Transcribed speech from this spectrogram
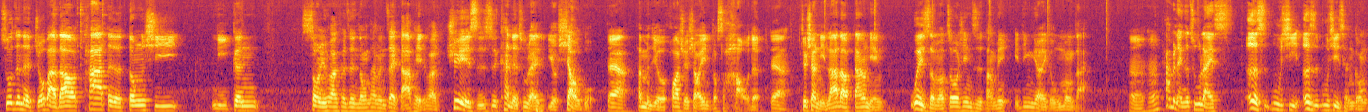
说真的，九把刀它的东西，你跟。宋芸花、柯震东他们在搭配的话，确实是看得出来有效果。对啊，他们有化学效应，都是好的。对啊，就像你拉到当年，为什么周星驰旁边一定要有一个吴孟达？嗯哼，他们两个出来二十部戏，二十部戏成功，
